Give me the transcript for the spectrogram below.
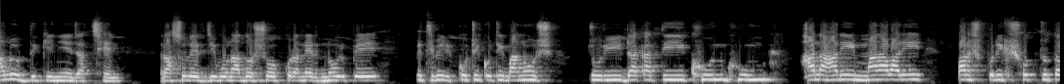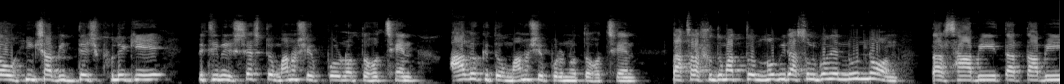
আলোর দিকে নিয়ে যাচ্ছেন। রাসুলের জীবন আদর্শ কোরআনের নূর পেয়ে পৃথিবীর কোটি কোটি মানুষ, চুরি, ডাকাতি, খুন, ঘুম হানাহারি মারামারি, পারস্পরিক শত্রুতা ও হিংসা বিদ্বেষ ভুলে গিয়ে পৃথিবীর শ্রেষ্ঠ মানুষে পরিণত হচ্ছেন, আলোকিত মানুষে পরিণত হচ্ছেন। তাছাড়া শুধুমাত্র নবী রাসুলগণের নূর নন, তার সাবি তার তাবি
